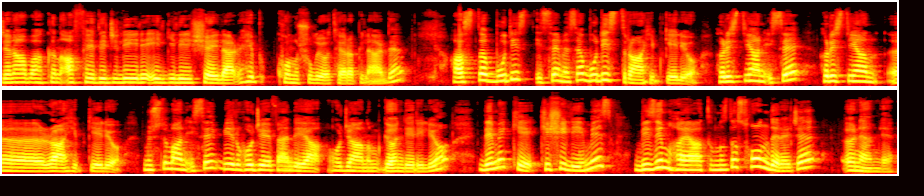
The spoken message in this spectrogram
Cenab-ı Hakk'ın affediciliği ile ilgili şeyler hep konuşuluyor terapilerde. Hasta Budist ise mesela Budist rahip geliyor. Hristiyan ise Hristiyan e, rahip geliyor. Müslüman ise bir hoca efendi ya hoca hanım gönderiliyor. Demek ki kişiliğimiz bizim hayatımızda son derece önemli.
